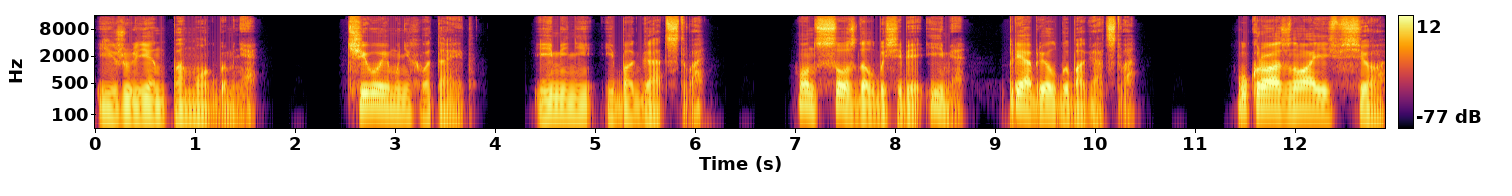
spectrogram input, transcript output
и Жульен помог бы мне. Чего ему не хватает? Имени и богатства. Он создал бы себе имя, приобрел бы богатство. У Круазнуа есть все,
